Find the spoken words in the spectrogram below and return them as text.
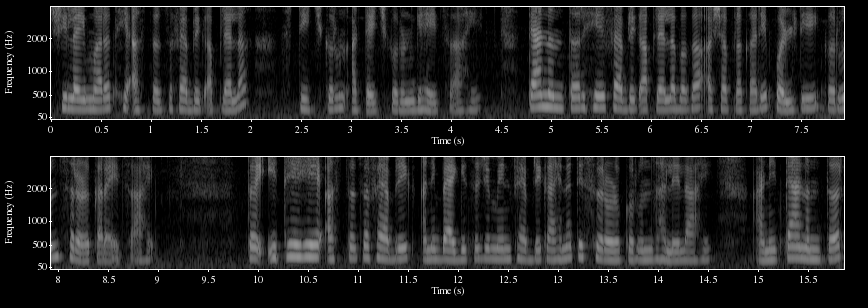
शिलाई मारत हे अस्तरचं फॅब्रिक आपल्याला स्टिच करून अटॅच करून घ्यायचं आहे. त्यानंतर हे फॅब्रिक आपल्याला बघा अशा प्रकारे पलटी करून सरळ करायचं आहे. तर इथे हे अस्ताचं फॅब्रिक आणि बॅगीचं जे मेन फॅब्रिक आहे ना ते सरळ करून झालेलं आहे. आणि त्यानंतर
